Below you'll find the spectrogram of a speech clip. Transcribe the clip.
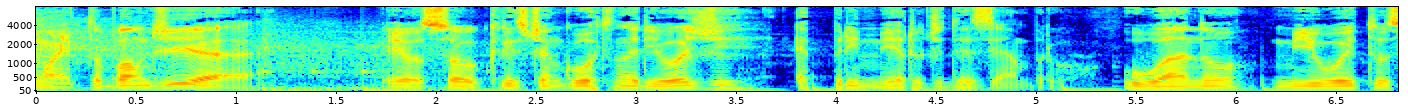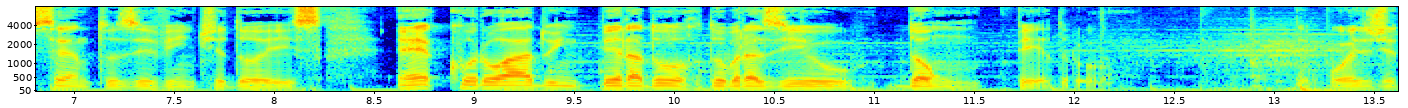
Muito bom dia. Eu sou Christian Gurtner e hoje é 1 de dezembro. O ano 1822 é coroado imperador do Brasil Dom Pedro. Depois de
